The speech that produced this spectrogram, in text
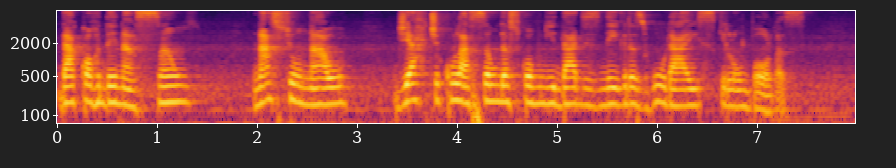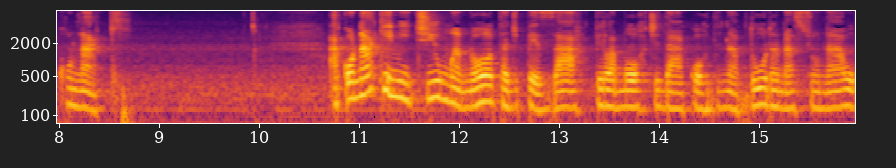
da coordenação nacional de articulação das comunidades negras rurais quilombolas, CONAC a CONAC emitiu uma nota de pesar pela morte da coordenadora nacional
